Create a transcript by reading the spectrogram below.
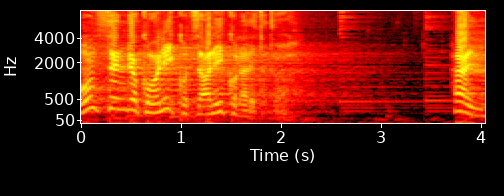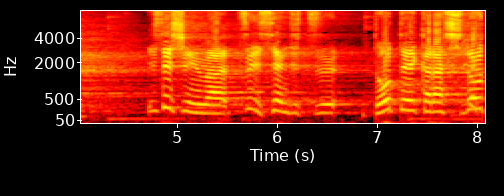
温泉旅行にこちらに来られたと。はい。伊勢神はつい先日童貞から素人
